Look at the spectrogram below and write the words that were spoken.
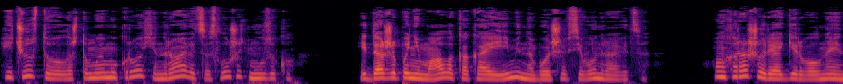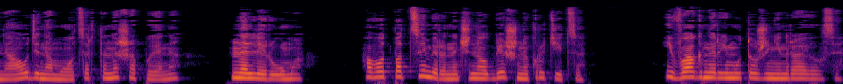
И чувствовала, что моему крохе нравится слушать музыку. И даже понимала, какая именно больше всего нравится. Он хорошо реагировал на Инауди, на Моцарта, на Шопена – на Лерума. А вот под Циммера начинал бешено крутиться. И Вагнер ему тоже не нравился.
